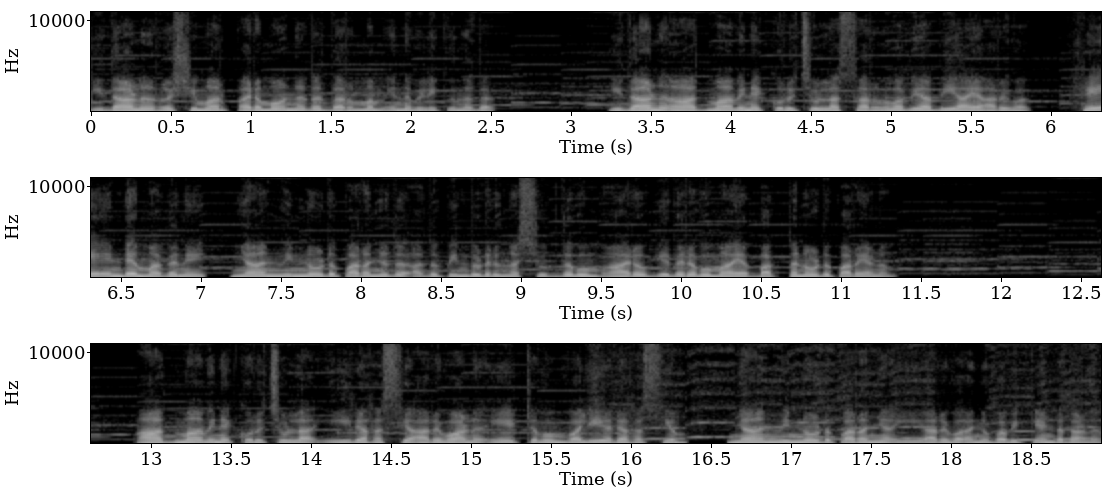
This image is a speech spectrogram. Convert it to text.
ഇതാണ് ഋഷിമാർ പരമോന്നത ധർമ്മം എന്ന് വിളിക്കുന്നത്. ഇതാണ് ആത്മാവിനെക്കുറിച്ചുള്ള സർവവ്യാപിയായ അറിവ്. ഹേ എന്റെ മകനെ ഞാൻ നിന്നോട് പറഞ്ഞത് അത് പിന്തുടരുന്ന ശുദ്ധവും ആരോഗ്യകരവുമായ ഭക്തനോട് പറയണം. ആത്മാവിനെക്കുറിച്ചുള്ള ഈ രഹസ്യ അറിവാണ് ഏറ്റവും വലിയ രഹസ്യം. ഞാൻ നിന്നോട് പറഞ്ഞ ഈ അറിവ് അനുഭവിക്കേണ്ടതാണ്.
